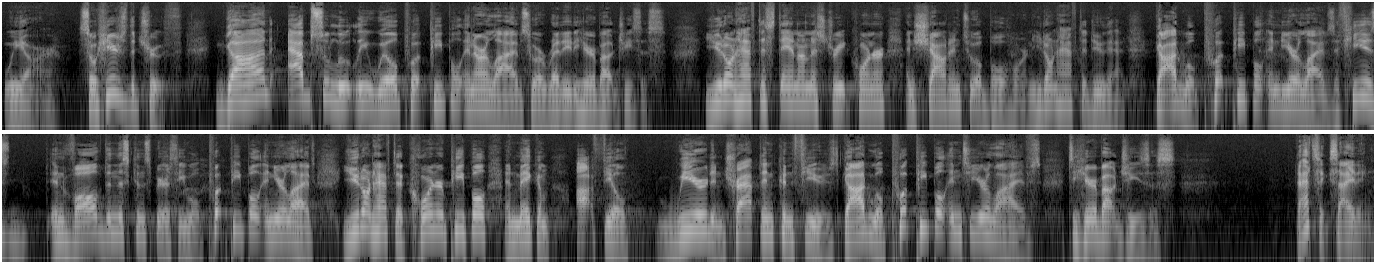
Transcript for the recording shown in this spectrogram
we are. So here's the truth God absolutely will put people in our lives who are ready to hear about Jesus. You don't have to stand on a street corner and shout into a bullhorn. You don't have to do that. God will put people into your lives. If He is involved in this conspiracy, He will put people in your lives. You don't have to corner people and make them uh, feel weird and trapped and confused. God will put people into your lives to hear about Jesus. That's exciting.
